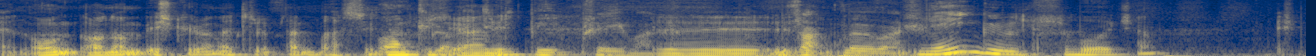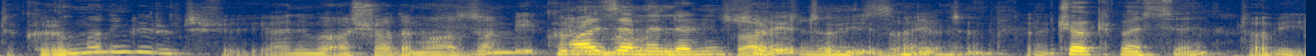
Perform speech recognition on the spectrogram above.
yani. 10-15 kilometreden bahsediyoruz. 10 kilometrelik yani, bir şey var. E, Uzaklığı var. Neyin gürültüsü bu hocam? İşte kırılmanın gürültüsü. Yani bu aşağıda muazzam bir kırılma. Malzemelerin sürtünmesi. Çökmesi. Tabii.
